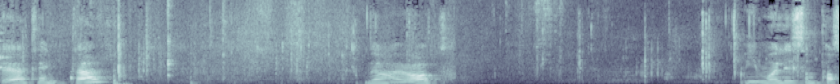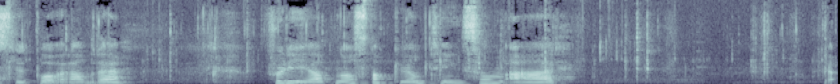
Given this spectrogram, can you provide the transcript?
det? Jeg tenkte, det er jo at vi må liksom passe litt på hverandre. Fordi at nå snakker vi om ting som er ja,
